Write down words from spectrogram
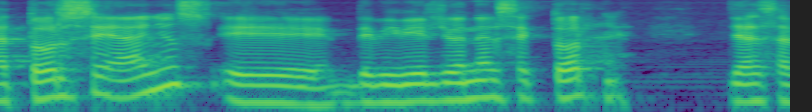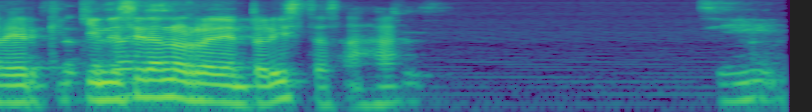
14 años de vivir yo en el sector ya saber quiénes eran los redentoristas. Ajá. Sí.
